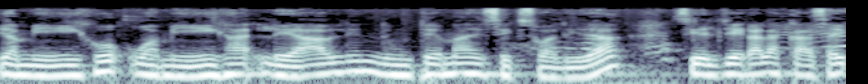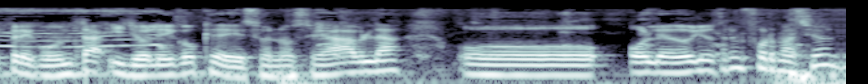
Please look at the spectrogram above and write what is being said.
y a mi hijo o a mi hija le hablen de un tema de sexualidad si él llega a la casa y pregunta y yo le digo que de eso no se habla o, le doy otra información.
